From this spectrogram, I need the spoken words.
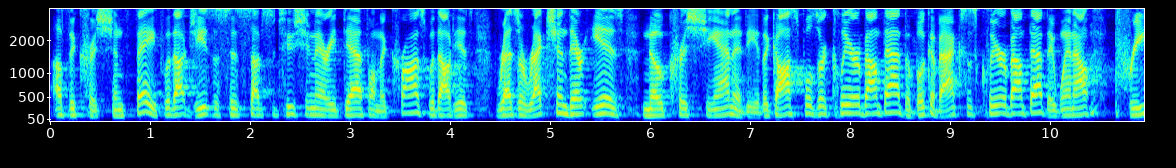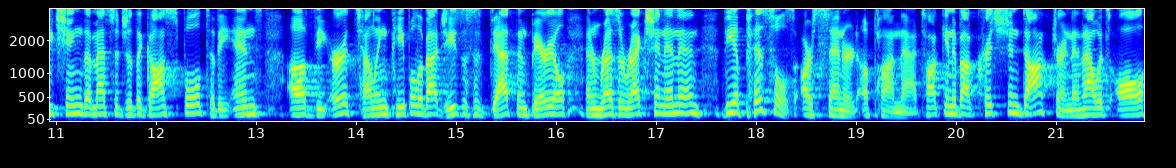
of the Christian faith. Without Jesus' substitutionary death on the cross, without his resurrection, there is no Christianity. The gospels are clear about that. The book of Acts is clear about that. They went out preaching the message of the gospel to the ends of the earth, telling people about Jesus' death and burial and resurrection. And then the epistles are centered upon that, talking about Christian doctrine and how it's all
